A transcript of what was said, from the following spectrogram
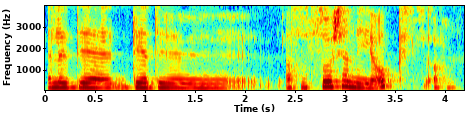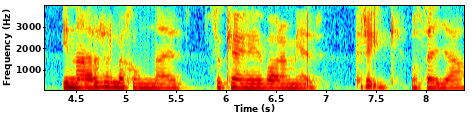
Eller det, det du... Alltså så känner jag också. I nära relationer så kan jag ju vara mer trygg och säga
